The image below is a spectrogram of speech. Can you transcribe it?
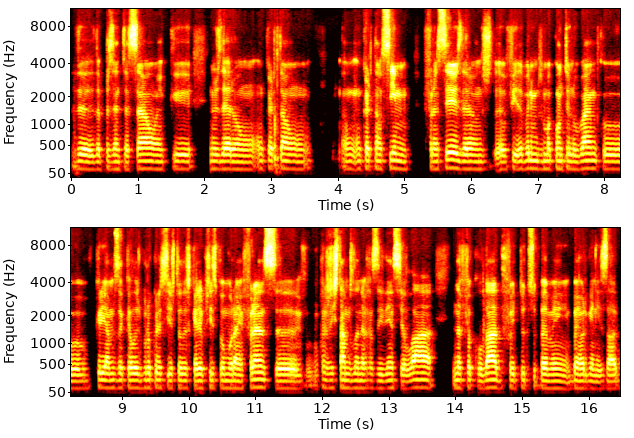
de, de apresentação em que nos deram um cartão, um, cartão SIM francês, abrimos uma conta no banco, criámos aquelas burocracias todas que era preciso para morar em França, registámos lá na residência lá, na faculdade, foi tudo super bem, bem organizado,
